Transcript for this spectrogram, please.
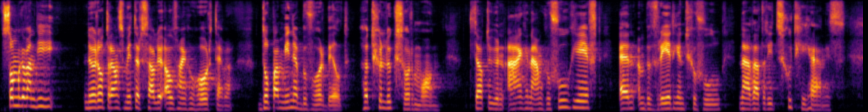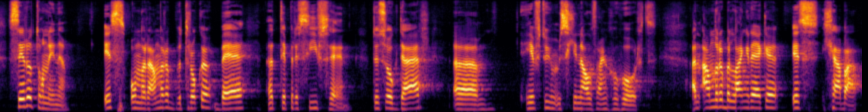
Sommige van die neurotransmitters zal u al van gehoord hebben. Dopamine bijvoorbeeld, het gelukshormoon, dat u een aangenaam gevoel geeft en een bevredigend gevoel nadat er iets goed gegaan is. Serotonine is onder andere betrokken bij het depressief zijn. Dus ook daar uh, heeft u misschien al van gehoord. Een andere belangrijke is GABA,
